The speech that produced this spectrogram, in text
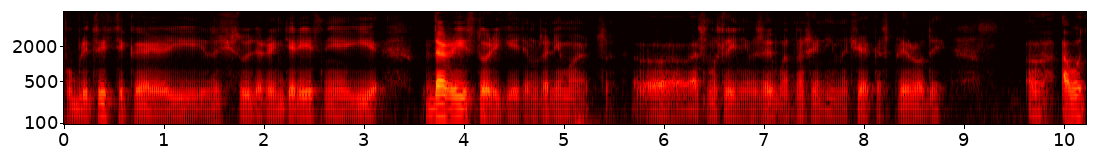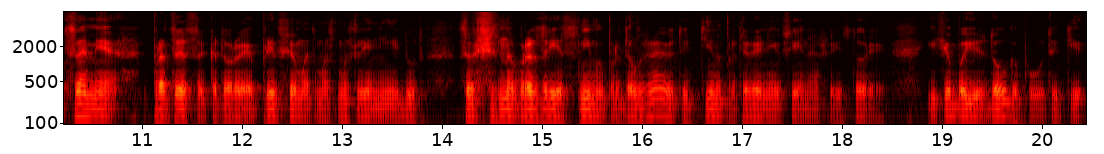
публицистика, и зачастую даже интереснее, и даже историки этим занимаются, э, осмыслением взаимоотношений именно человека с природой. Э, а вот сами процессы, которые при всем этом осмыслении идут совершенно в разрез с ним и продолжают идти на протяжении всей нашей истории, и что, боюсь, долго будут идти,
